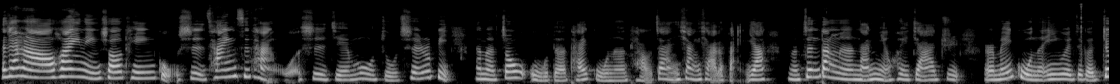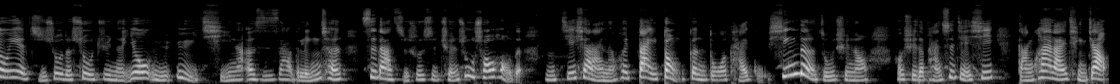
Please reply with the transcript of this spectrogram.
大家好，欢迎您收听股市蔡因斯坦，我是节目主持人 Ruby。那么周五的台股呢，挑战向下的反压，那么震荡呢难免会加剧。而美股呢，因为这个就业指数的数据呢优于预期，那二十四号的凌晨四大指数是全数收红的。那么接下来呢，会带动更多台股新的族群哦。后续的盘势解析，赶快来请教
